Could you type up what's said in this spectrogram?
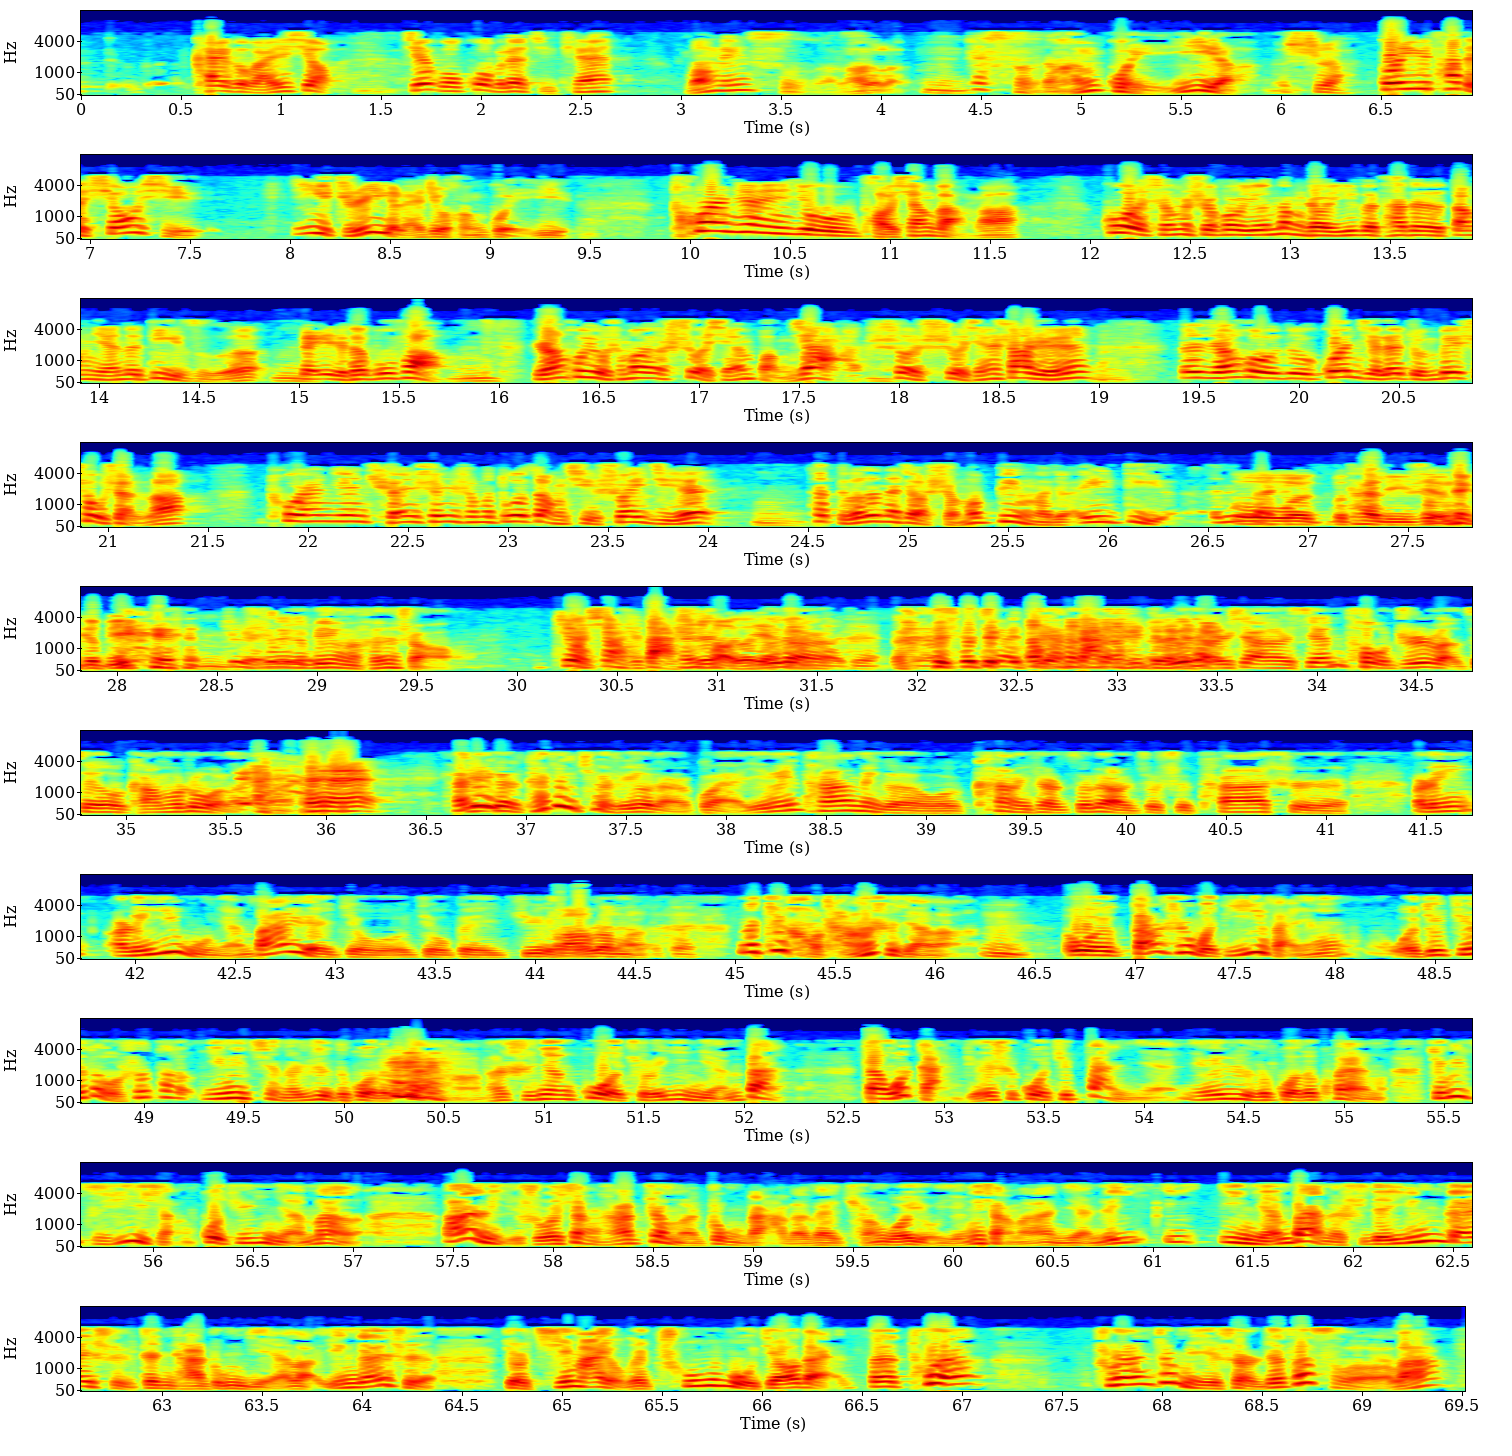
开个玩笑，结果过不了几天，王林死了。死了嗯这死的很诡异啊。是啊，关于他的消息，一直以来就很诡异，突然间又跑香港了。过什么时候又弄着一个他的当年的弟子背着他不放，然后又什么涉嫌绑架、涉涉嫌杀人，呃然后就关起来准备受审了。突然间全身什么多脏器衰竭，他得的那叫什么病啊？叫 ADN 我我不太理解那个病，就是那个病很少，这像是大师得的有点 大师得的有点像先透支了，最后扛不住了。哎他这个他这个确实有点怪，因为他那个我看了一下资料，就是他是二零二零一五年八月就就被拘留了嘛对，那这好长时间了。嗯，我当时我第一反应我就觉得我说他，因为现在日子过得快啊，他实际上过去了一年半。但我感觉是过去半年，因为日子过得快嘛。结果仔细一想，过去一年半了。按理说，像他这么重大的，在全国有影响的案件，这一一一年半的时间，应该是侦查终结了，应该是就是起码有个初步交代。但突然，突然这么一事儿，就他死了。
